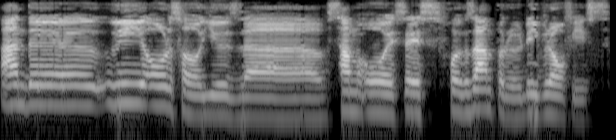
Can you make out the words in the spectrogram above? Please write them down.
And uh, we also use uh, some OSS, for example, LibreOffice.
